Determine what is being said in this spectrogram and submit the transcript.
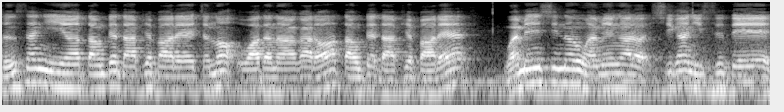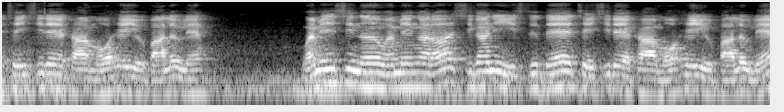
ဇန်စန်ကြီးရောတောင်တက်တာဖြစ်ပါတယ်ကျွန်တော်ဝါဒနာကတော့တောင်တက်တာဖြစ်ပါတယ် ဝမ်မင်းရှင်းသောဝမ်မင်းကတော့ရှီကန်ကြီးစစ်တဲ့ချိန်ရှိတဲ့အခါမောဟေယူပါလို့လဲဝမ်မင်းရှင်းသောဝမ်မင်းကတော့ရှီကန်ကြီးစစ်တဲ့ချိန်ရှိတဲ့အခါမောဟေယူပါလို့လဲ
